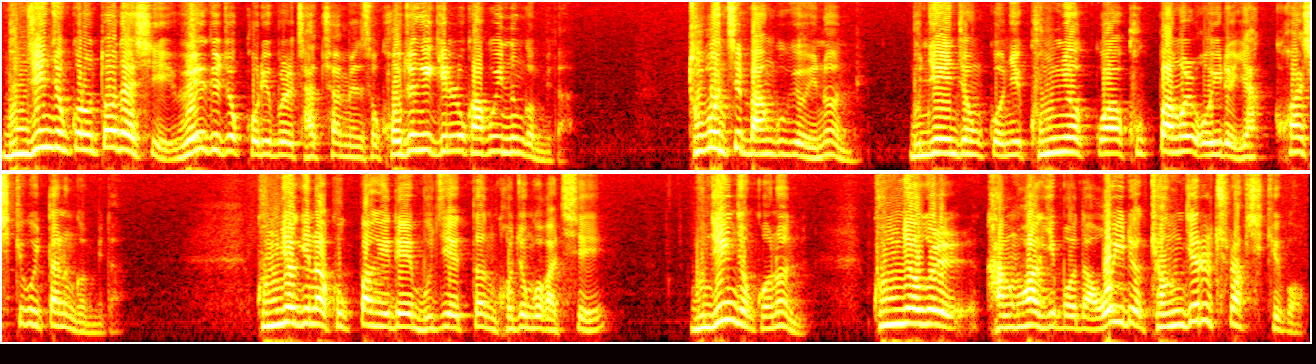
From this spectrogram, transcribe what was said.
문재인 정권은 또다시 외교적 고립을 자초하면서 고정의 길로 가고 있는 겁니다. 두 번째 망국 요인은 문재인 정권이 국력과 국방을 오히려 약화시키고 있다는 겁니다. 국력이나 국방에 대해 무지했던 고종과 같이 문재인 정권은 국력을 강화하기보다 오히려 경제를 추락시키고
